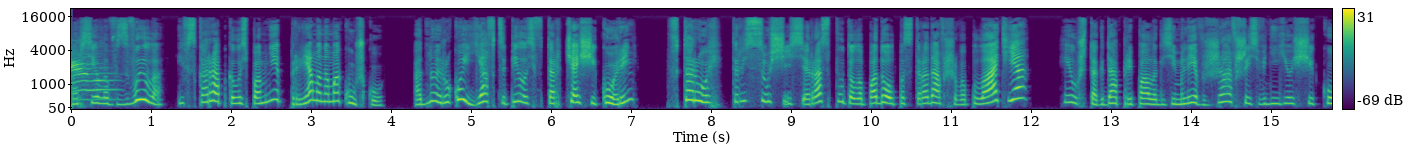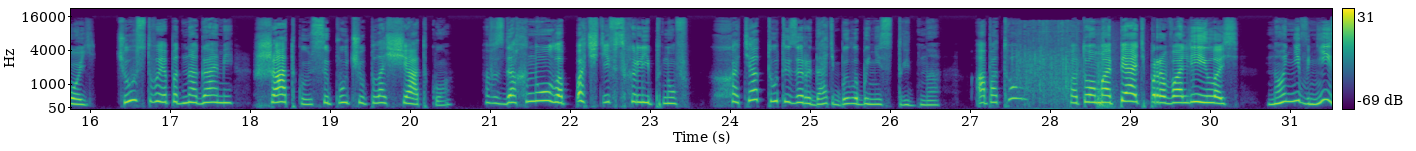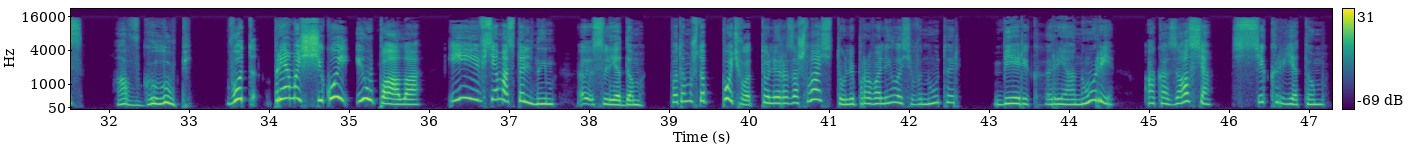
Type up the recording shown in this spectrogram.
Барсела взвыла и вскарабкалась по мне прямо на макушку. Одной рукой я вцепилась в торчащий корень, второй, трясущийся, распутала подол пострадавшего платья и уж тогда припала к земле, вжавшись в нее щекой, чувствуя под ногами шаткую сыпучую площадку. Вздохнула, почти всхлипнув, хотя тут и зарыдать было бы не стыдно. А потом, потом опять провалилась, но не вниз, а вглубь. Вот прямо щекой и упала, и всем остальным э, следом, потому что почва то ли разошлась, то ли провалилась внутрь. Берег Рианури оказался секретом.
